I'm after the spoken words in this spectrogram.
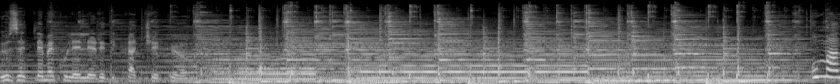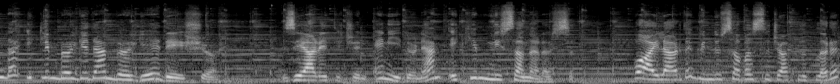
gözetleme kuleleri dikkat çekiyor. Umman'da iklim bölgeden bölgeye değişiyor. Ziyaret için en iyi dönem Ekim-Nisan arası. Bu aylarda gündüz hava sıcaklıkları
